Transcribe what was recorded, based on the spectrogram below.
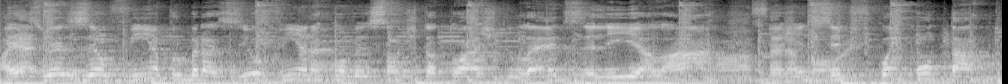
Aí às vezes eu vinha pro Brasil, vinha na convenção de tatuagem do LEDs, ele ia lá, Nossa, e a gente bom, sempre hein? ficou em contato.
